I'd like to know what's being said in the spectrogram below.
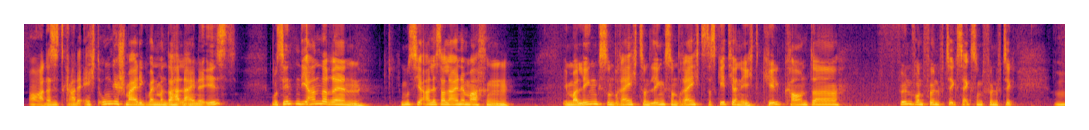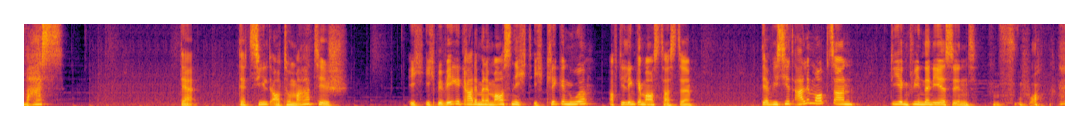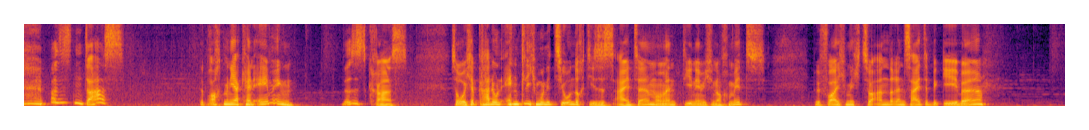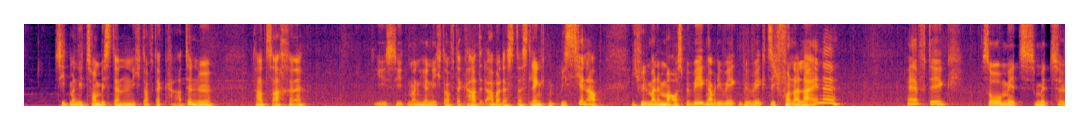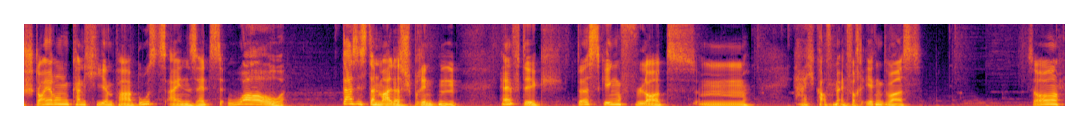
Oh, das ist gerade echt ungeschmeidig, wenn man da alleine ist. Wo sind denn die anderen? Ich muss hier alles alleine machen. Immer links und rechts und links und rechts, das geht ja nicht. Kill Counter 55, 56. Was? Der, der zielt automatisch. Ich, ich bewege gerade meine Maus nicht. Ich klicke nur auf die linke Maustaste. Der visiert alle Mobs an, die irgendwie in der Nähe sind. Was ist denn das? Da braucht man ja kein Aiming. Das ist krass. So, ich habe gerade unendlich Munition durch dieses Item. Moment, die nehme ich noch mit, bevor ich mich zur anderen Seite begebe. Sieht man die Zombies denn nicht auf der Karte? Nö. Tatsache. Die sieht man hier nicht auf der Karte. Aber das, das lenkt ein bisschen ab. Ich will meine Maus bewegen, aber die bewegt sich von alleine. Heftig. So, mit, mit Steuerung kann ich hier ein paar Boosts einsetzen. Wow. Das ist dann mal das Sprinten. Heftig. Das ging flott. Hm. Ja, ich kaufe mir einfach irgendwas. So.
